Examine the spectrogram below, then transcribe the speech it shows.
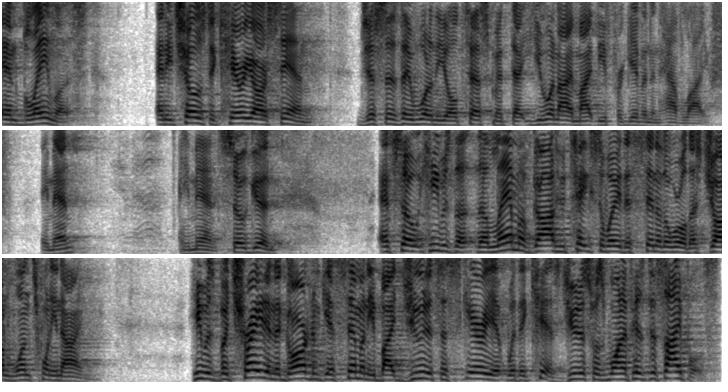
and blameless. And he chose to carry our sin just as they would in the Old Testament, that you and I might be forgiven and have life. Amen? Amen. Amen. So good. And so he was the, the Lamb of God who takes away the sin of the world. That's John 129. He was betrayed in the Garden of Gethsemane by Judas Iscariot with a kiss. Judas was one of his disciples.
